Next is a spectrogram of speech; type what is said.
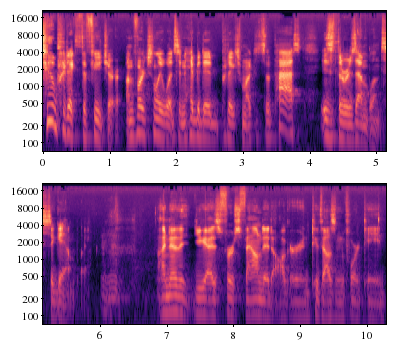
to predict the future. Unfortunately, what's inhibited prediction markets in the past is the resemblance to gambling. Mm-hmm. I know that you guys first founded Augur in 2014.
